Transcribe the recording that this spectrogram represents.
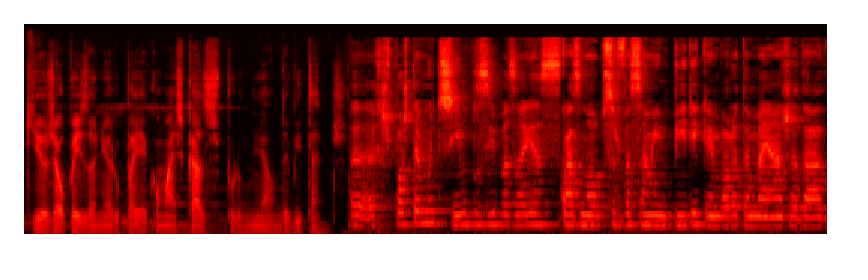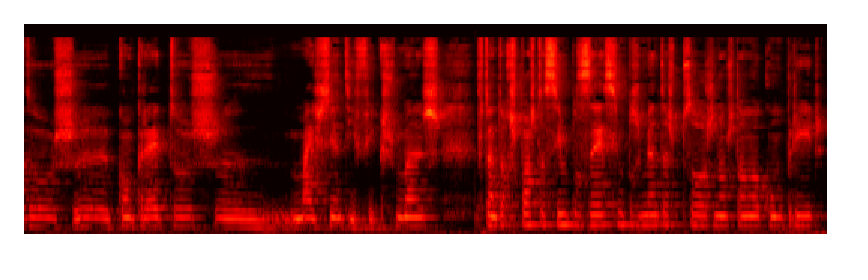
que hoje é o país da União Europeia com mais casos por milhão de habitantes? A resposta é muito simples e baseia-se quase na observação empírica, embora também haja dados uh, concretos uh, mais científicos. Mas, portanto, a resposta simples é simplesmente as pessoas não estão a cumprir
